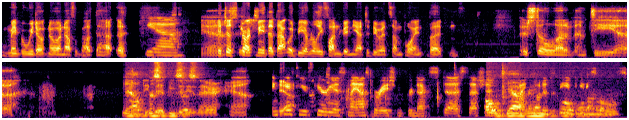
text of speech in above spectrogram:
maybe we don't know enough about that. Yeah. Yeah. it just struck me that that would be a really fun vignette to do at some point, but There's still a lot of empty, uh, Yeah, empty missing bits to do pieces. there. Yeah. In Yeah. case you're curious, my aspiration for next uh, session. Oh yeah, I we're gonna to need Steve oh, hold Eating on, hold on. Souls.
